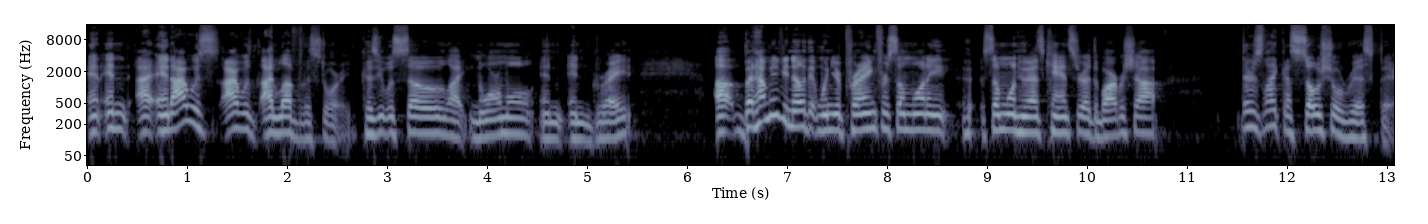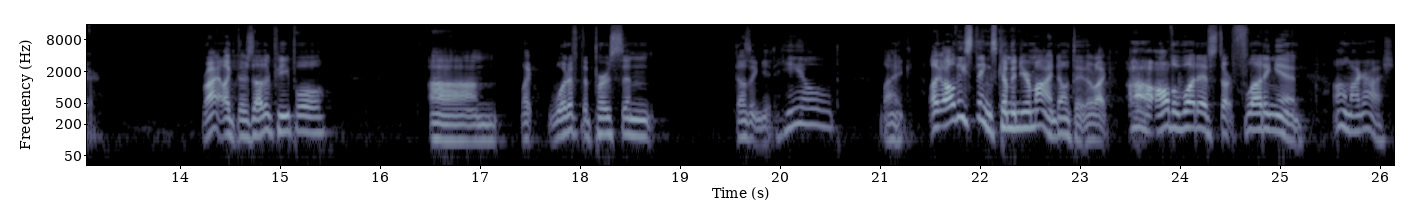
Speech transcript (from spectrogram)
And, and, I, and I, was, I, was, I loved the story because it was so like normal and, and great. Uh, but how many of you know that when you're praying for someone, someone who has cancer at the barbershop, there's like a social risk there, right? Like there's other people. Um, like, what if the person doesn't get healed? Like, like all these things come into your mind, don't they? They're like, oh, all the what ifs start flooding in. Oh my gosh.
